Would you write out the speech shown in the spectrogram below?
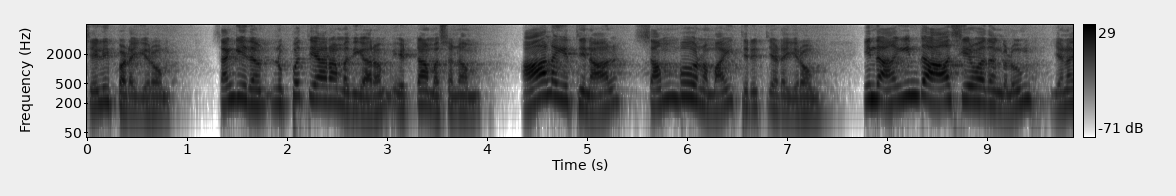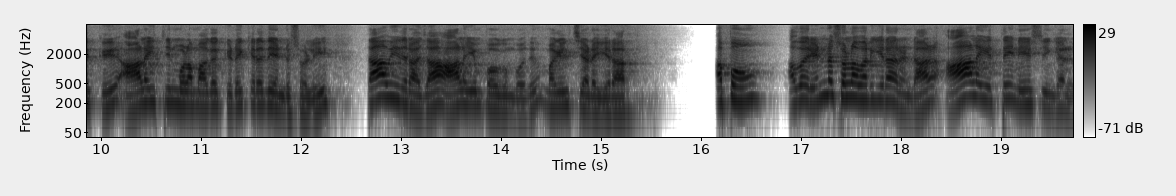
செழிப்படைகிறோம். சங்கீதம் முப்பத்தி ஆறாம் அதிகாரம் எட்டாம் வசனம். ஆலயத்தினால் சம்பூர்ணமாய் திருப்தி அடைகிறோம் இந்த ஐந்து ஆசீர்வாதங்களும் எனக்கு ஆலயத்தின் மூலமாக கிடைக்கிறது என்று சொல்லி தாவீது ராஜா ஆலயம் போகும்போது மகிழ்ச்சி அடைகிறார். அப்போ அவர் என்ன சொல்ல வருகிறார் என்றால் ஆலயத்தை நேசிங்கள்.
